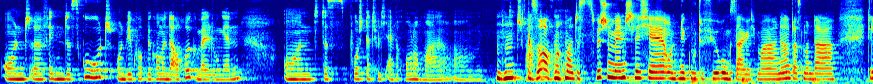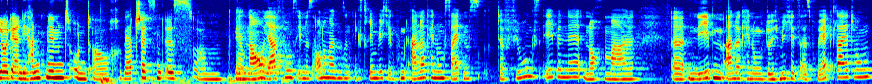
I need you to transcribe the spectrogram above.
und äh, finden das gut und wir bekommen da auch Rückmeldungen. Und das pusht natürlich einfach auch nochmal ähm, mhm. den Spaß. Also auch nochmal das Zwischenmenschliche und eine gute Führung, sage ich mal, ne? dass man da die Leute an die Hand nimmt und auch wertschätzend ist. Ähm, ja. Genau, ja, Führungsebene ist auch nochmal so ein extrem wichtiger Punkt. Anerkennung seitens der Führungsebene nochmal äh, neben Anerkennung durch mich jetzt als Projektleitung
